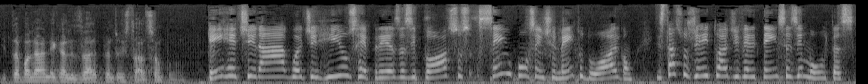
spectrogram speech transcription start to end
e trabalhar legalizado perante o Estado de São Paulo. Quem retira água de rios, represas e poços sem o consentimento do órgão está sujeito a advertências e multas.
